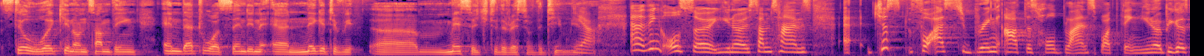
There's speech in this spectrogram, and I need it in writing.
still working on something, and that was sending a negative uh, message to the rest of the team. Yeah. yeah. And I think also, you know, sometimes uh, just for us to bring out this whole blind spot thing, you know, because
